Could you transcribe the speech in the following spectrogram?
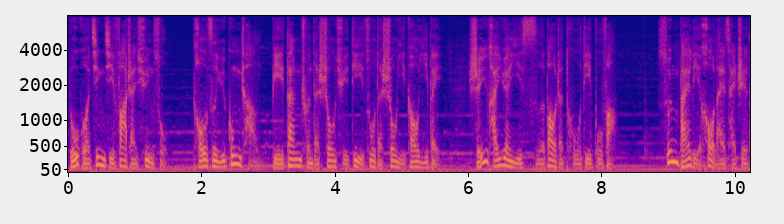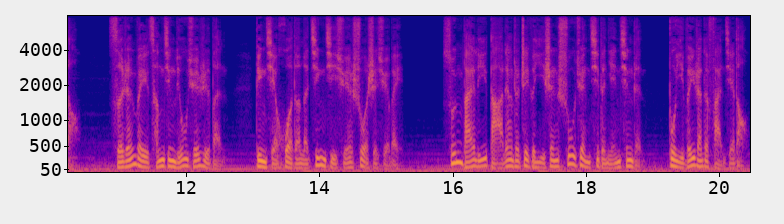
如果经济发展迅速，投资于工厂比单纯的收取地租的收益高一倍，谁还愿意死抱着土地不放？孙百里后来才知道，此人为曾经留学日本，并且获得了经济学硕士学位。孙百里打量着这个一身书卷气的年轻人。不以为然地反诘道：“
